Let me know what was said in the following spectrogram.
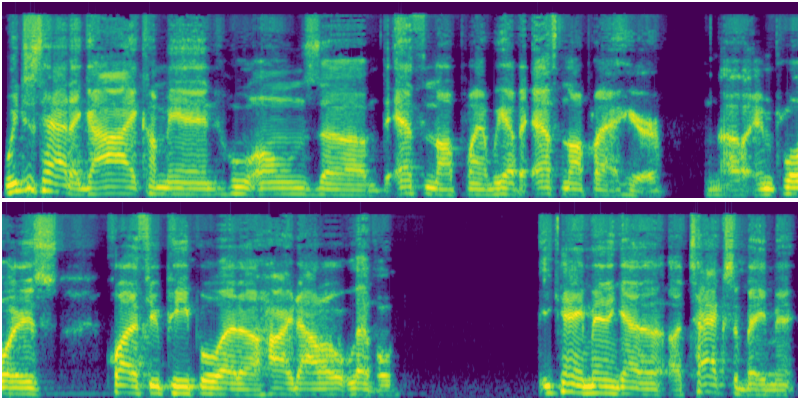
We just had a guy come in who owns uh, the ethanol plant. We have an ethanol plant here, uh, employs quite a few people at a high dollar level. He came in and got a, a tax abatement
